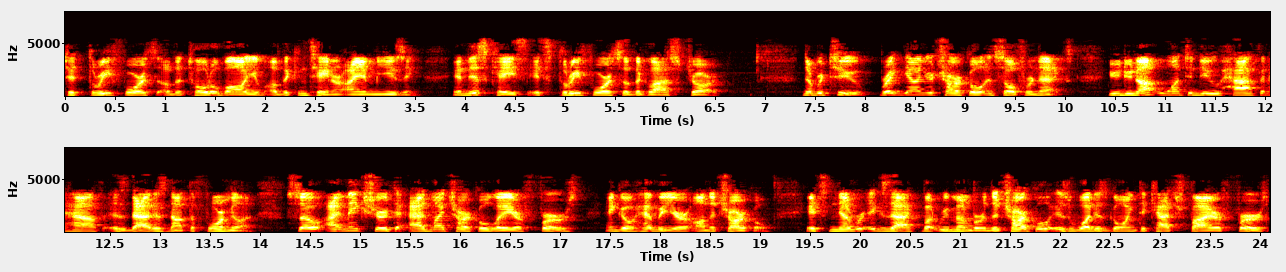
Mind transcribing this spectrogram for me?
to 3 fourths of the total volume of the container I am using. In this case, it's 3 fourths of the glass jar. Number two, break down your charcoal and sulfur next. You do not want to do half and half as that is not the formula. So I make sure to add my charcoal layer first and go heavier on the charcoal. It's never exact, but remember, the charcoal is what is going to catch fire first,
